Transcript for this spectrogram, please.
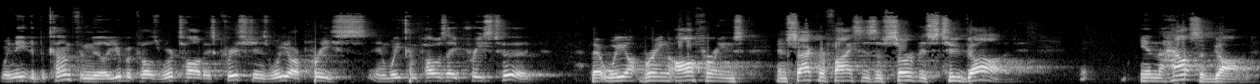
We need to become familiar because we're taught as Christians we are priests and we compose a priesthood that we bring offerings and sacrifices of service to God in the house of God.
